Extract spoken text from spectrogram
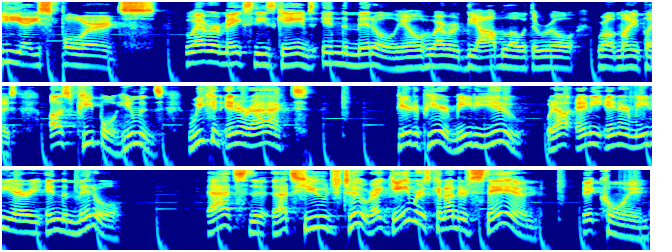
ea sports whoever makes these games in the middle, you know, whoever Diablo with the real world money place. Us people, humans, we can interact peer to peer, me to you, without any intermediary in the middle. That's the that's huge too, right? Gamers can understand Bitcoin.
